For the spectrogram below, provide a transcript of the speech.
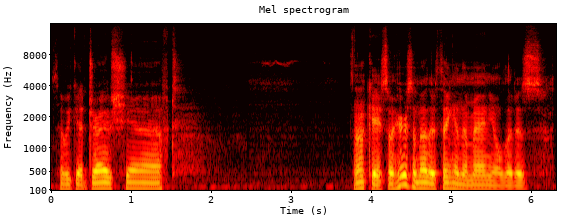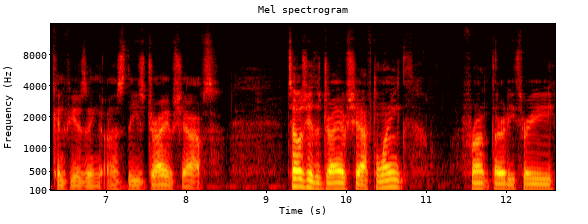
So we got drive shaft. Okay, so here's another thing in the manual that is confusing, is these drive shafts. It tells you the drive shaft length, front 33,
